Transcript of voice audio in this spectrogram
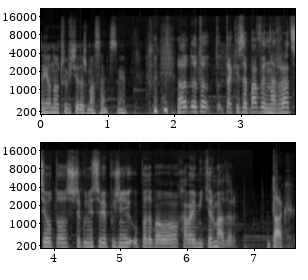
No i ono oczywiście też ma sens, nie? No, no to, to, takie zabawy narracją to szczególnie sobie później upodobało How I Meet Your Mother. Tak,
